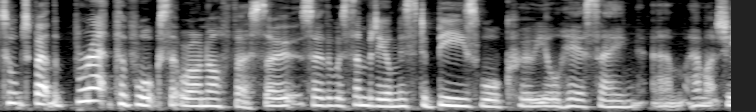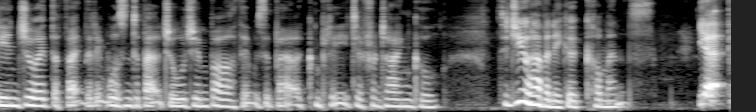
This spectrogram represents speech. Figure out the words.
talked about the breadth of walks that were on offer. So, so there was somebody on Mr. B's walk who you'll hear saying um, how much he enjoyed the fact that it wasn't about Georgian Bath; it was about a completely different angle. Did you have any good comments? Yep,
